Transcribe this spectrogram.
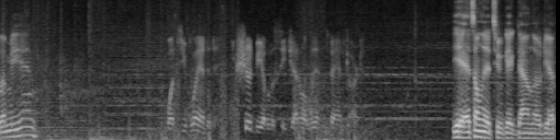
Let me in. Once you've landed, you should be able to see General Lin's Vanguard. Yeah, it's only a two gig download. Yep.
